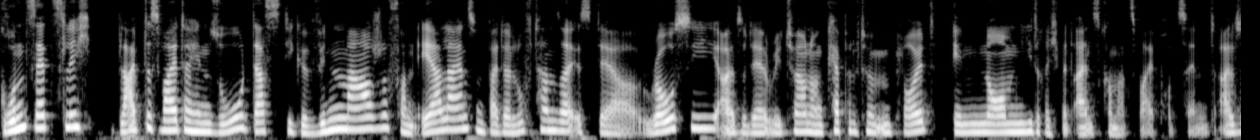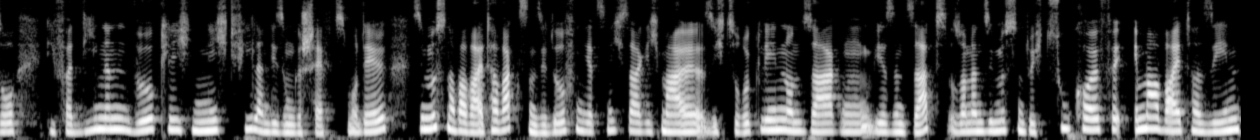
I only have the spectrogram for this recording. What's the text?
Grundsätzlich bleibt es weiterhin so, dass die Gewinnmarge von Airlines und bei der Lufthansa ist der ROCE, also der Return on Capital Employed, enorm niedrig mit 1,2 Prozent. Also die verdienen wirklich nicht viel an diesem Geschäftsmodell. Sie müssen aber weiter wachsen. Sie dürfen jetzt nicht, sage ich mal, sich zurücklehnen und sagen, wir sind satt, sondern sie müssen durch Zukäufe immer weiter sehen,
